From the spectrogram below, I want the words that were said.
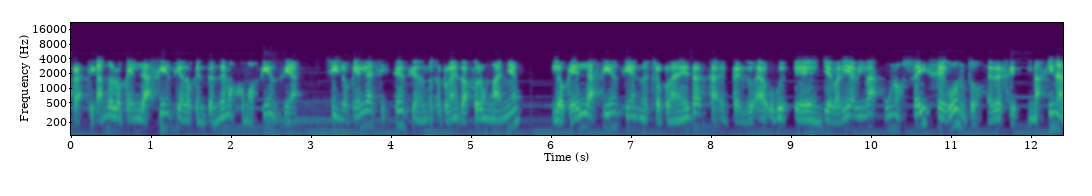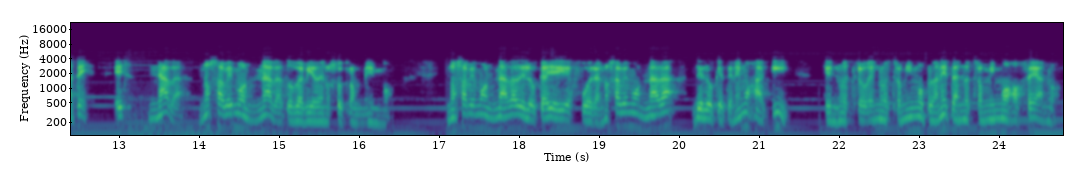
practicando lo que es la ciencia lo que entendemos como ciencia si lo que es la existencia de nuestro planeta fuera un año lo que es la ciencia en nuestro planeta eh, eh, llevaría viva unos seis segundos. Es decir, imagínate, es nada. No sabemos nada todavía de nosotros mismos. No sabemos nada de lo que hay ahí afuera. No sabemos nada de lo que tenemos aquí, en nuestro, en nuestro mismo planeta, en nuestros mismos océanos.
